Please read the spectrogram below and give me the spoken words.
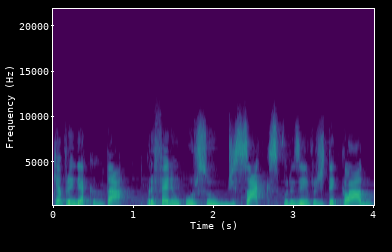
Quer aprender a cantar? Prefere um curso de sax, por exemplo, de teclado?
